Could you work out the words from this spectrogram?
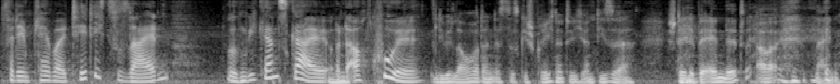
für den Playboy tätig zu sein, irgendwie ganz geil und auch cool. Liebe Laura, dann ist das Gespräch natürlich an dieser Stelle beendet, aber nein.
